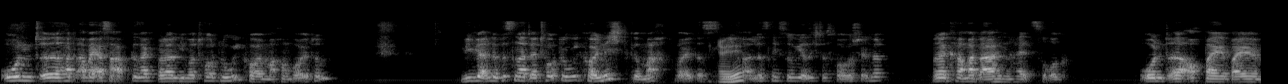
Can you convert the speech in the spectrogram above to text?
Und äh, hat aber erst abgesagt, weil er lieber Total Recall machen wollte. Wie wir alle wissen, hat er Total Recall nicht gemacht, weil das Nee. lief alles nicht so, wie er sich das vorgestellt hat. Und dann kam er dahin halt zurück. Und äh, auch bei, bei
